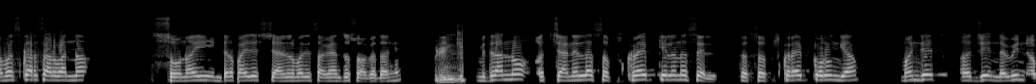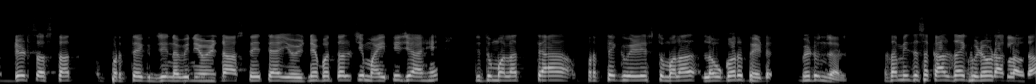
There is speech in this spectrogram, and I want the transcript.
नमस्कार सर्वांना. सोनाई एंटरप्राइजेस चॅनलमध्ये सगळ्यांचं स्वागत आहे. मित्रांनो चॅनलला सबस्क्राईब केलं नसेल तर सबस्क्राईब करून घ्या. म्हणजेच जे नवीन अपडेट्स असतात प्रत्येक जी नवीन योजना असते त्या योजनेबद्दलची माहिती जी आहे ती तुम्हाला त्या प्रत्येक वेळेस तुम्हाला लवकर भेट भेटून जाईल. आता मी जसं कालचा एक व्हिडिओ टाकला होता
